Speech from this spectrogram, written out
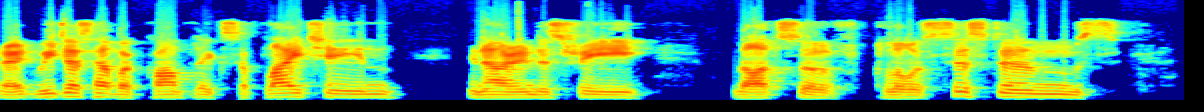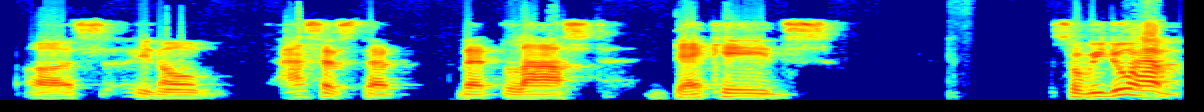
right? We just have a complex supply chain in our industry, lots of closed systems, uh, you know, assets that that last decades. So we do have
